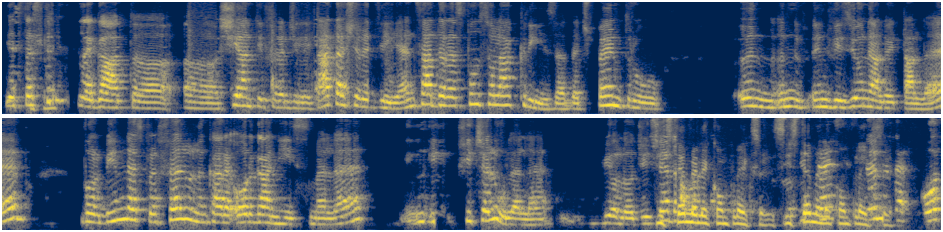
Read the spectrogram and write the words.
este strict legată uh, și antifragilitatea și reziliența de răspunsul la criză. Deci, pentru, în, în, în viziunea lui Taleb, vorbim despre felul în care organismele și celulele biologice. Sistemele dar, complexe. Sistemele complexe. Sistemele, ori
